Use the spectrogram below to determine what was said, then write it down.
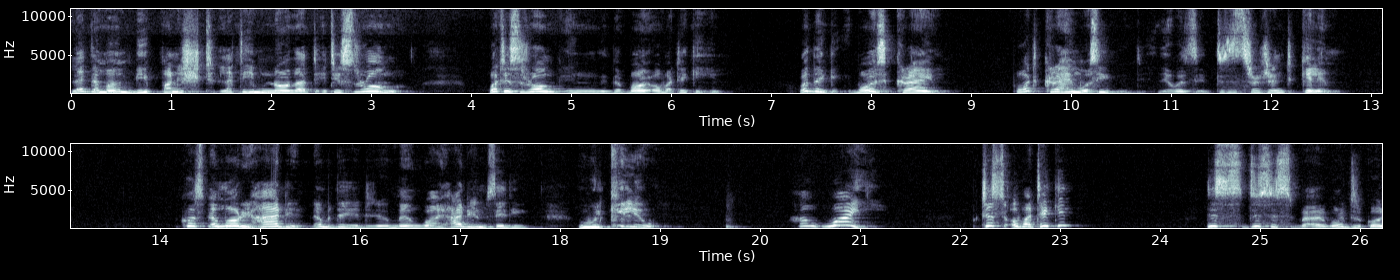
Let the man be punished. Let him know that it is wrong. What is wrong in the boy overtaking him? What the boy's crime? What crime was he? There was threatening to kill him. Because the more he had him, the, the, the had him said, "We will kill you." How? Why? Just overtaking? This this is uh, what you call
